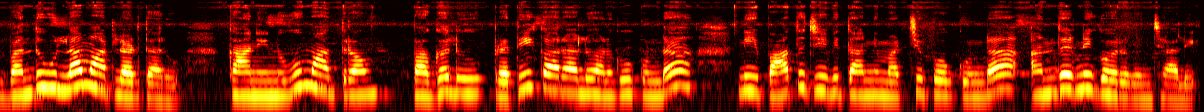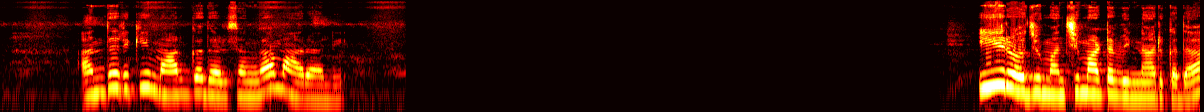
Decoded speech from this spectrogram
బంధువుల్లా మాట్లాడతారు. కానీ నువ్వు మాత్రం పగలు ప్రతీకారాలు అనుకోకుండా నీ పాత జీవితాన్ని మర్చిపోకుండా అందరినీ గౌరవించాలి. అందరికీ మార్గదర్శంగా మారాలి. ఈరోజు మంచి మాట విన్నారు కదా?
